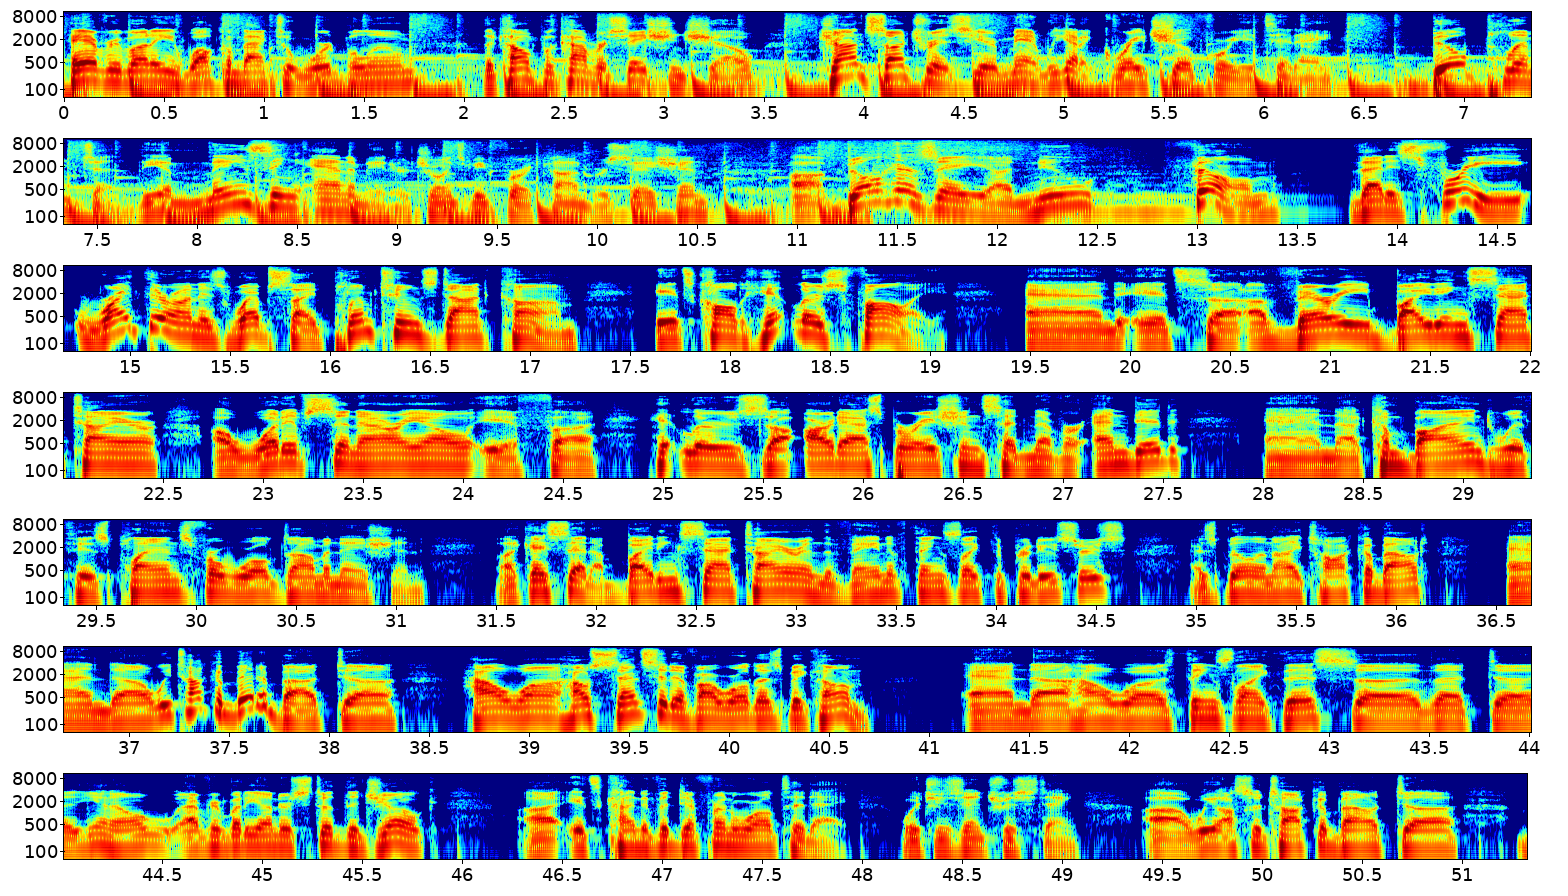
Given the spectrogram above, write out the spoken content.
Hey, everybody, welcome back to Word Balloon, the comic book conversation show. John Siuntres here. Man, we got a great show for you today. Bill Plympton, the amazing animator, joins me for a conversation. Uh, Bill has a, a, new film that is free right there on his website, plymptoons.com. It's called Hitler's Folly. And it's a, a very biting satire, a what if scenario if uh, Hitler's uh, art aspirations had never ended and uh, combined with his plans for world domination. Like I said, a biting satire in the vein of things like the producers, as Bill and I talk about, and uh, we talk a bit about uh, how uh, how sensitive our world has become, and uh, how uh, things like this that you know everybody understood the joke. it's kind of a different world today, which is interesting. we also talk about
